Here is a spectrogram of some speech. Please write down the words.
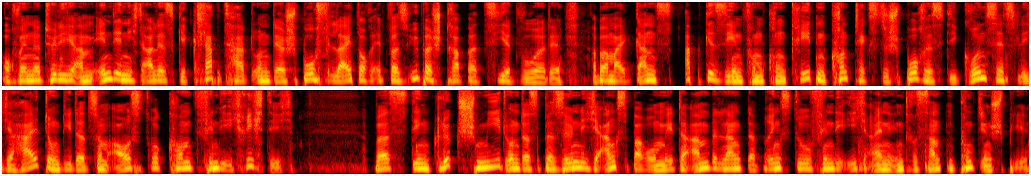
Auch wenn natürlich am Ende nicht alles geklappt hat und der Spruch vielleicht auch etwas überstrapaziert wurde. Aber mal ganz abgesehen vom konkreten Kontext des Spruches, die grundsätzliche Haltung, die da zum Ausdruck kommt, finde ich richtig. Was den Glücksschmied und das persönliche Angstbarometer anbelangt, da bringst du, finde ich, einen interessanten Punkt ins Spiel.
